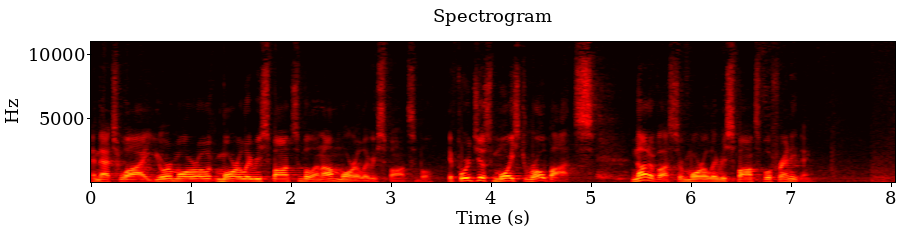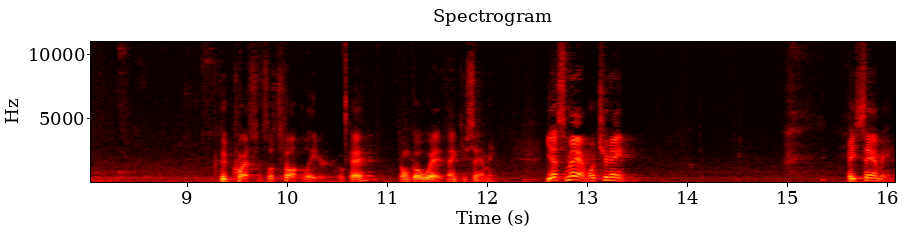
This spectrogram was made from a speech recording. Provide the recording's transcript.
And that's why you're moral, morally responsible and I'm morally responsible. If we're just moist robots, none of us are morally responsible for anything. Good questions. Let's talk later, okay? Don't go away. Thank you, Sammy. Yes, ma'am. What's your name? Hey, Sammy,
